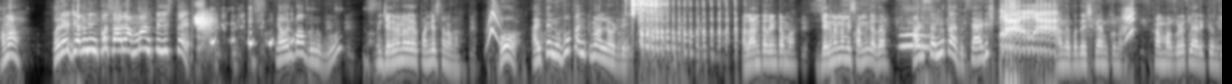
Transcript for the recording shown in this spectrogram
అమ్మా. ఒరే జగన్ ఇంకోసారి అమ్మ అని పిలిస్తే. ఎవరు బాబు నువ్వు? నేను జగనన్న దగ్గర పనిచేస్తానమ్మా ఓ అయితే నువ్వు పనికి మాలినోడివి. అలా అంటారేంటమ్మా? జగనన్న మీ సన్ కదా? ఆడు సన్ను కాదు శాడిస్ట్. ఆంధ్రప్రదేశ్కే అనుకున్నా. అమ్మకు కూడా క్లారిటీ ఉంది.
